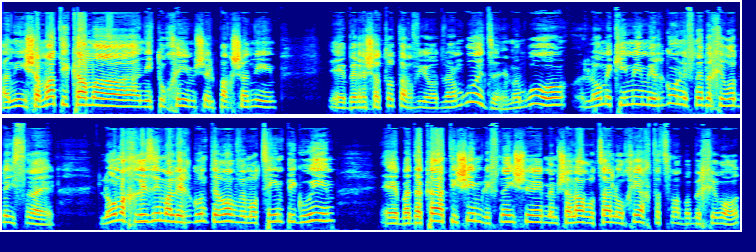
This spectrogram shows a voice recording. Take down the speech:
אני שמעתי כמה ניתוחים של פרשנים אה, ברשתות ערביות ואמרו את זה, הם אמרו לא מקימים ארגון לפני בחירות בישראל, לא מכריזים על ארגון טרור ומוציאים פיגועים אה, בדקה ה-90 לפני שממשלה רוצה להוכיח את עצמה בבחירות.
